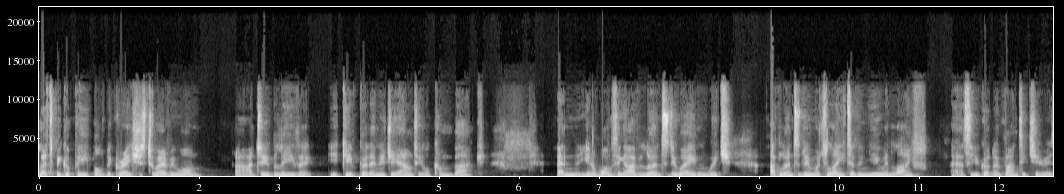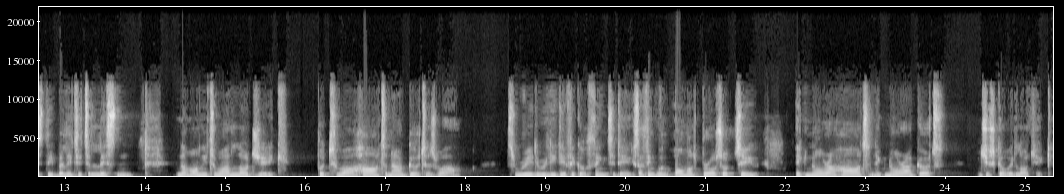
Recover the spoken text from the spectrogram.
Let's be good people, be gracious to everyone. Uh, I do believe that you give good energy out, it will come back. And, you know, one thing I've learned to do, Aidan, which I've learned to do much later than you in life. Uh, so you've got an advantage here is the ability to listen not only to our logic, but to our heart and our gut as well. It's a really, really difficult thing to do because I think we're almost brought up to ignore our heart and ignore our gut, just go with logic.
